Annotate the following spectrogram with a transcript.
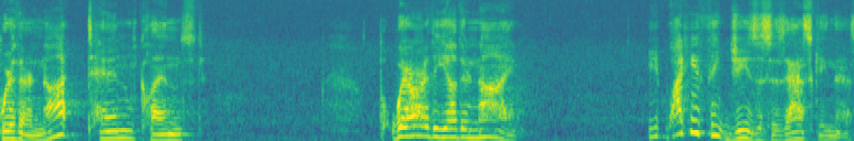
Were there not ten cleansed? But where are the other nine? Why do you think Jesus is asking this?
